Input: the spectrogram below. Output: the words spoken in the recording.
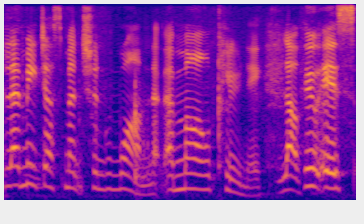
let me just mention one, Amal Clooney, Love who her. is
